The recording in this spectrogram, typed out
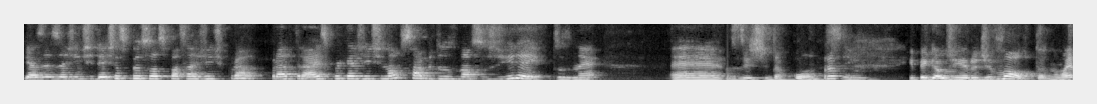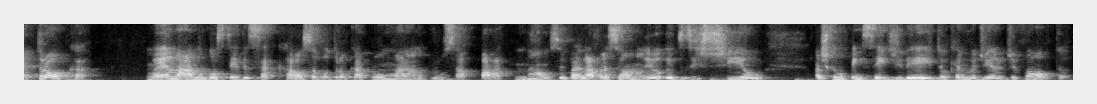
e às vezes a gente deixa as pessoas passar a gente para trás porque a gente não sabe dos nossos direitos, né? É... Desiste da compra. Sim e pegar o dinheiro de volta, não é troca. Não é lá, não gostei dessa calça, vou trocar para um sapato. Não, você vai lá e fala assim: eu, eu desisti, eu acho que eu não pensei direito, eu quero meu dinheiro de volta.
